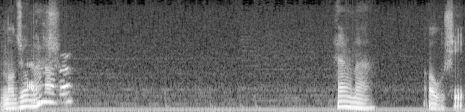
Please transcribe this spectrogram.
Mon duo non, marche? Hell no. Oh shit.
